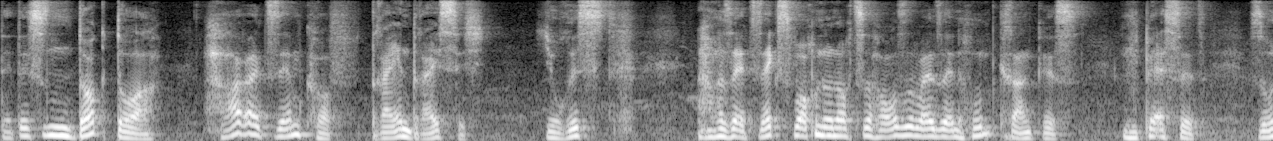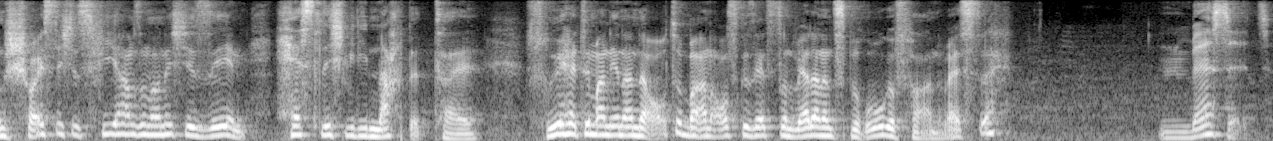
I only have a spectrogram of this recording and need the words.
Das ist ein Doktor. Harald Semkov, 33. Jurist. Aber seit sechs Wochen nur noch zu Hause, weil sein Hund krank ist. Ein Basset. So ein scheußliches Vieh haben sie noch nicht gesehen. Hässlich wie die Nacht, das Teil. Früher hätte man ihn an der Autobahn ausgesetzt und wäre dann ins Büro gefahren, weißt du? Ein Basset.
